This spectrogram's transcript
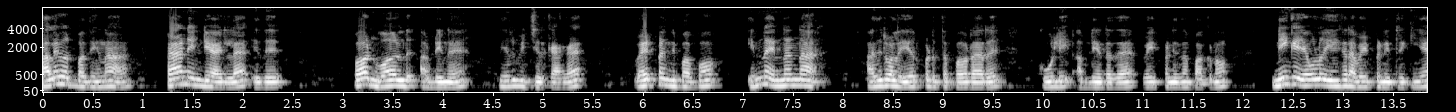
தலைவர் பார்த்தீங்கன்னா பேன் இண்டியா இல்லை இது பேர்ன் வேர்ல்டு அப்படின்னு நிரூபிச்சிருக்காங்க. வெயிட் பண்ணி பார்ப்போம். இன்னும் என்னென்ன அதிர்வலை ஏற்படுத்த போகிறாரு கூலி அப்படின்றத வெயிட் பண்ணி தான் பார்க்கணும். நீங்கள் எவ்வளோ ஈகராக வெயிட் பண்ணிட்டு இருக்கீங்க?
